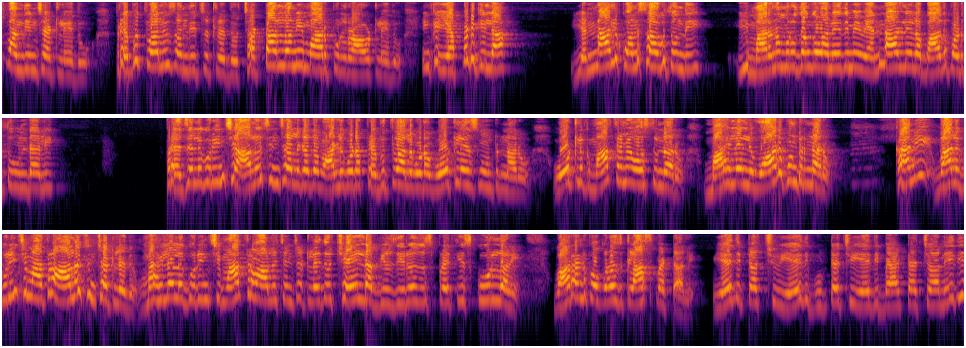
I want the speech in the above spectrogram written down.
స్పందించట్లేదు ప్రభుత్వాలు స్పందించట్లేదు చట్టాల్లోని మార్పులు రావట్లేదు. ఇంకా ఎప్పటికిలా ఎన్నాళ్ళు కొనసాగుతుంది? ఈ మరణ మృదంగం అనేది మేము ఎన్నాళ్ళు ఇలా బాధపడుతూ ఉండాలి? ప్రజల గురించి ఆలోచించాలి కదా వాళ్ళు కూడా ప్రభుత్వాలు కూడా ఓట్లు వేసుకుంటున్నారు. ఓట్లకు మాత్రమే వస్తున్నారు. మహిళల్ని వాడుకుంటున్నారు. కానీ వాళ్ళ గురించి మాత్రం ఆలోచించట్లేదు. మహిళల గురించి మాత్రం ఆలోచించట్లేదు. చైల్డ్ అబ్యూస్ ఈరోజు ప్రతి స్కూల్లోని వారానికి ఒక రోజు క్లాస్ పెట్టాలి. ఏది టచ్ ఏది గుడ్ టచ్ ఏది బ్యాడ్ టచ్ అనేది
